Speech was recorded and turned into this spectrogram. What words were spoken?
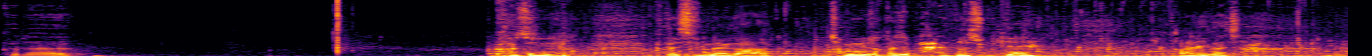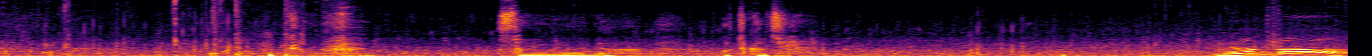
그래? 가지. 그 대신 내가 정류장까지 바래다 줄게. 빨리 가자. 소영이야, 어떡하지? 왜 안 가?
